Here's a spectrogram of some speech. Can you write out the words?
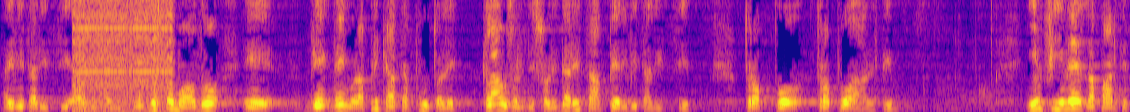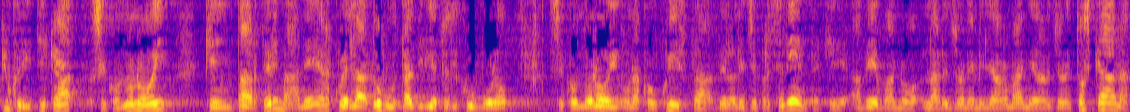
ai vitalizi. Ai vitalizi. In questo modo eh, vengono applicate appunto le clausole di solidarietà per i vitalizi troppo, troppo alti. Infine, la parte più critica, secondo noi, che in parte rimane, era quella dovuta al divieto di cumulo. Secondo noi una conquista della legge precedente che avevano la Regione Emilia-Romagna e la Regione Toscana,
